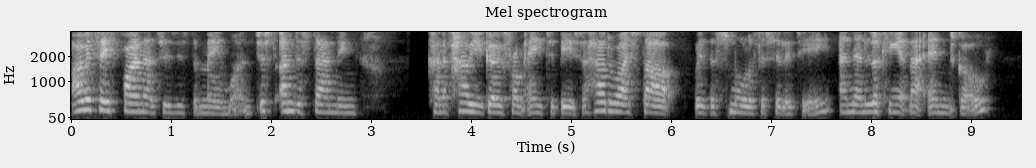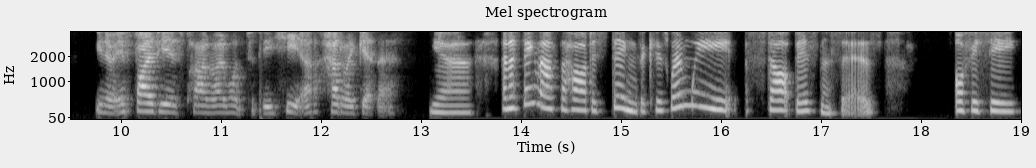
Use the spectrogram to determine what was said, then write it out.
i would say finances is the main one. Just understanding kind of how you go from a to b. So how do i start with a smaller facility and then looking at that end goal? You know in five years time i want to be here. How do i get there? Yeah. And I think that's the hardest thing because when we start businesses, obviously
